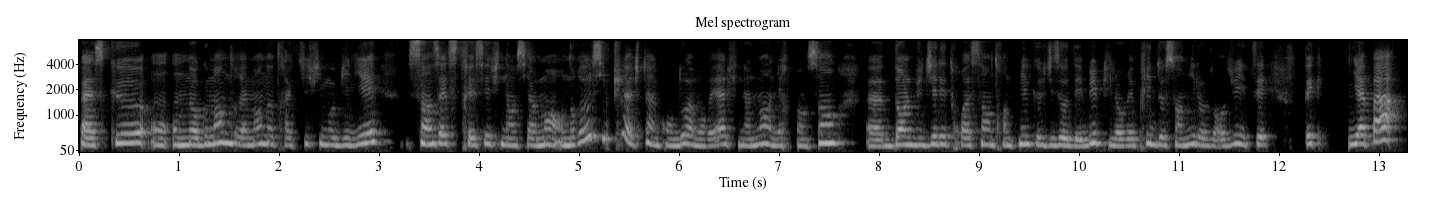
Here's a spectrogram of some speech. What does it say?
parce qu'on on augmente vraiment notre actif immobilier sans être stressé financièrement. On aurait aussi pu acheter un condo à Montréal, finalement, en y repensant, euh, dans le budget des 330 000 que je disais au début, puis il aurait pris 200 000 aujourd'hui. Il n'y a pas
